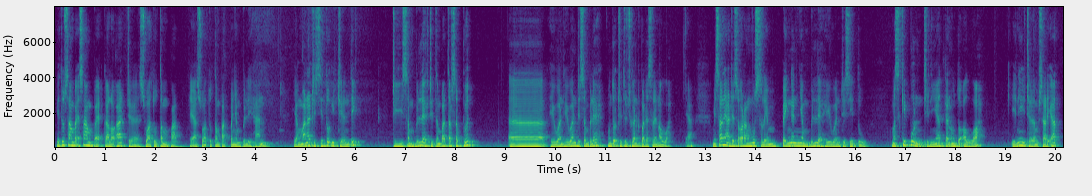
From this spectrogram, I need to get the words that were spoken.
itu sampai-sampai kalau ada suatu tempat ya suatu tempat penyembelihan yang mana di situ identik disembelih di tempat tersebut eh, hewan-hewan disembelih untuk ditujukan kepada selain Allah ya. Misalnya ada seorang muslim pengen nyembelih hewan di situ meskipun diniatkan untuk Allah ini dalam syariat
